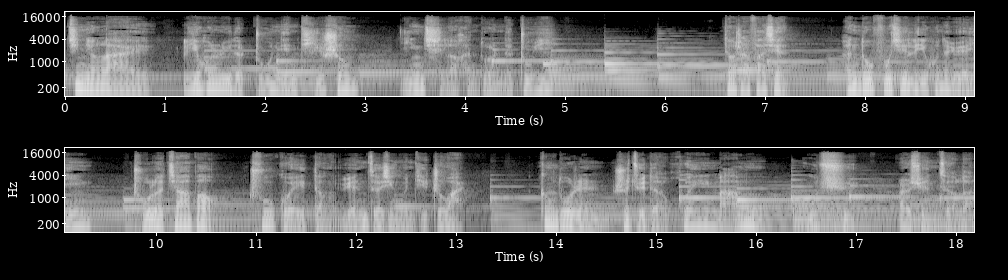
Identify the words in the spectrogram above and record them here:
近年来，离婚率的逐年提升，引起了很多人的注意。调查发现，很多夫妻离婚的原因，除了家暴。出轨等原则性问题之外，更多人是觉得婚姻麻木无趣，而选择了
